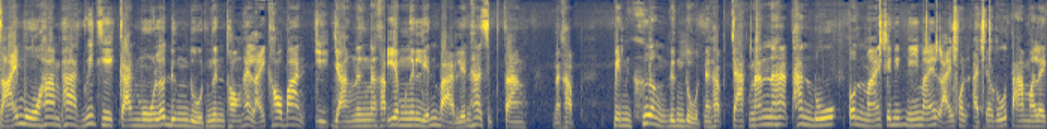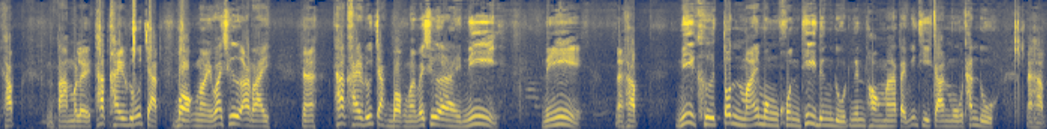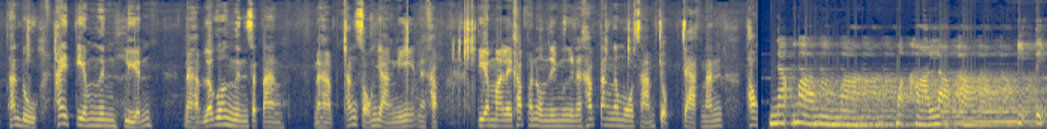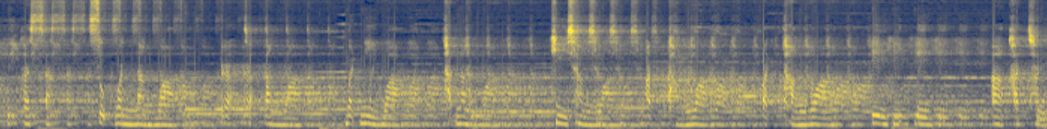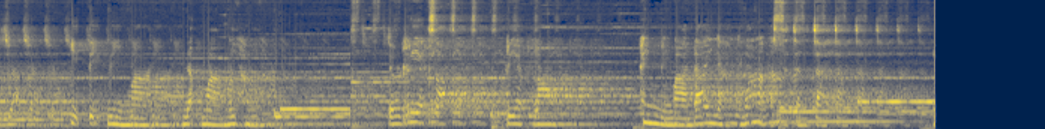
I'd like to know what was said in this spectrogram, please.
สายมูห้ามพลาดวิธีการมูแล้วดึงดูดเงินทองให้ไหลเข้าบ้านอีกอย่างหนึ่งนะครับเตรียมเงินเหรียญบาทเหรียญห้าสิบตังค์นะครับเป็นเครื่องดึงดูดนะครับ จากนั้นนะฮะท่านรู้ต้นไม้ชนิดนี้ไหมหลายคนอาจจะรู้ตามมาเลยครับ ตามมาเลย ถ้าใครรู้จักบอกหน่อยว่าชื่ออะไรนะถ้าใครรู้จักบอกหน่อยว่าชื่ออะไรนี่นี่นะครับ นี่คือต้นไม้มงคลที่ดึงดูดเงินทองมาแต่วิธีการมูท่านดู นะครับ ท่านดูให้เตรียมเงินเหรียญนะครับ แล้วก็เงินสตางค์นะครับ ทั้งสองอย่างนี้นะครับ เตรียมมาเลยครับพนมในมือนะครับ ตั้งนโมสามจบจากนั้นท่องนะมามีมา มหาลาภาอิติปิคัสสะสุวรรณังวาระจะตังวามณีวาทนังวาทีชังวาอัตถังวา ปัดทังวา เอหิเอหิอาคัจเฉยะอิติมีมานะมามิหา จะเรียกทรัพย์เรียกลาภให้มีมาได้อย่างน่า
